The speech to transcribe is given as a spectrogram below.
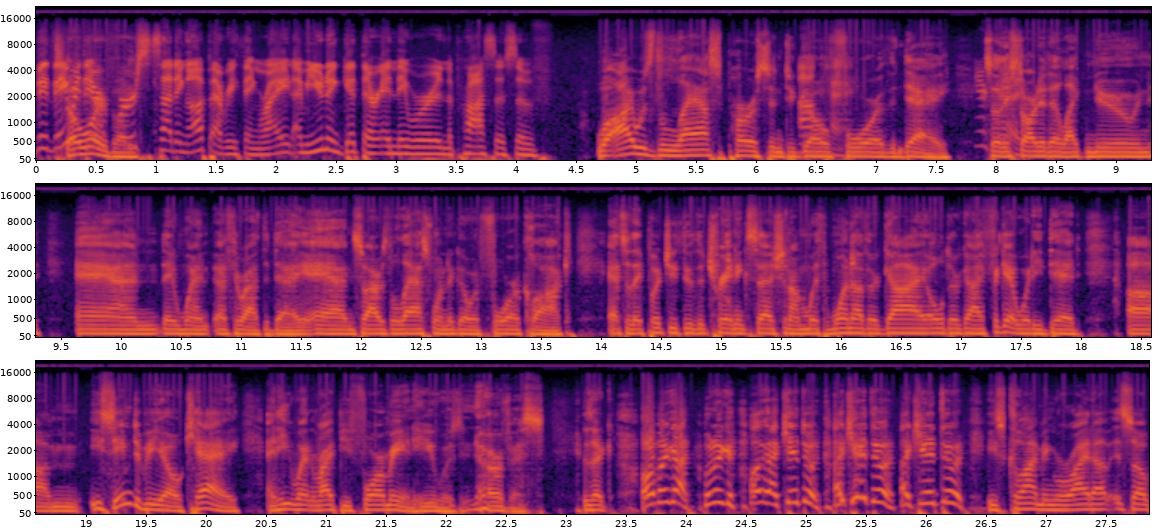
But they Don't were there worry, buddy. first setting up everything, right? I mean, you didn't get there and they were in the process of. Well, I was the last person to go Okay. for the day. You're so they good. started at like noon and they went uh, throughout the day. And so I was the last one to go at four o'clock. And so they put you through the training session. I'm with one other guy, older guy. I forget what he did. Um, he seemed to be okay. And he went right before me and he was nervous. He's like, oh my God, oh my God, oh, I can't do it. I can't do it. I can't do it. He's climbing right up. And so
